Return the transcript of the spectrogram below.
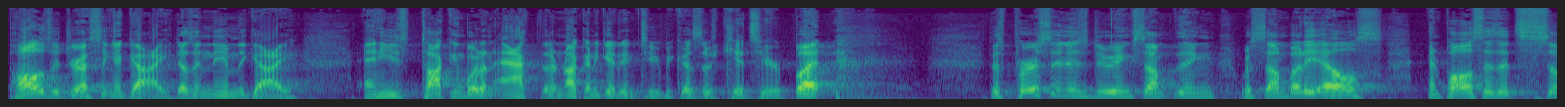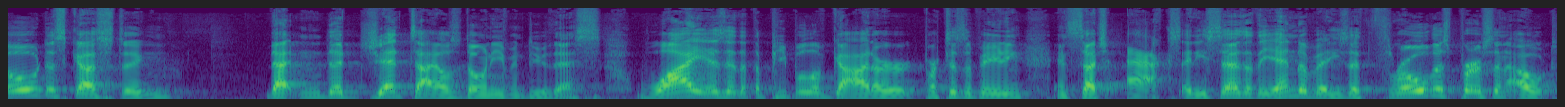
Paul is addressing a guy, doesn't name the guy, and he's talking about an act that I'm not going to get into because there's kids here. But this person is doing something with somebody else, and Paul says it's so disgusting that the Gentiles don't even do this. Why is it that the people of God are participating in such acts? And he says at the end of it, he said, throw this person out,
